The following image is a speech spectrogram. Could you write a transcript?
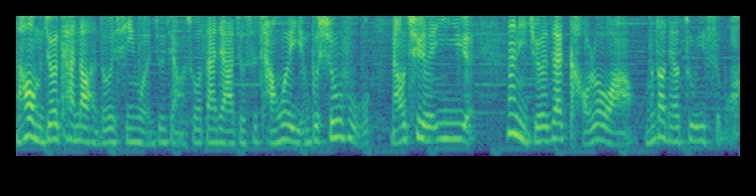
然后我们就会看到很多的新闻，就讲说大家就是肠胃炎不舒服，然后去了医院。那你觉得在烤肉啊，我们到底要注意什么？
